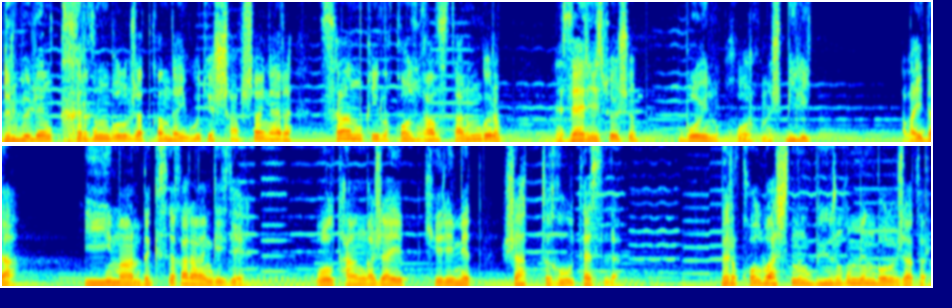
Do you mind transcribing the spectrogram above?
дүрбелең қырғын болып жатқандай өте шапшаң әрі сан қилы қозғалыстарын көріп зәресі өшіп бойын қорқыныш билейді. Алайда иманды кісі қараған кезде ол таңғажайып керемет жаттығу тәсілі. Бір қолбасшының бұйрығымен болып жатыр.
